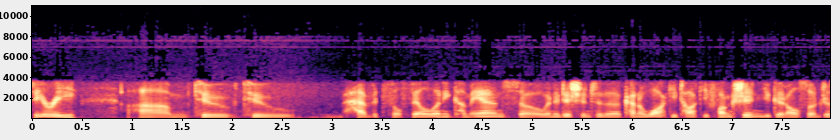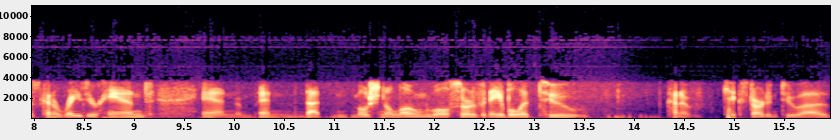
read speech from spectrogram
Siri um, to to have it fulfill any commands. So, in addition to the kind of walkie-talkie function, you could also just kind of raise your hand, and and that motion alone will sort of enable it to kind of kickstart into a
